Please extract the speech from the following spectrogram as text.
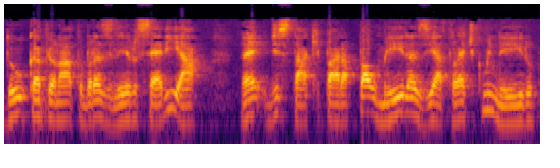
do Campeonato Brasileiro Série A. Né? Destaque para Palmeiras e Atlético Mineiro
